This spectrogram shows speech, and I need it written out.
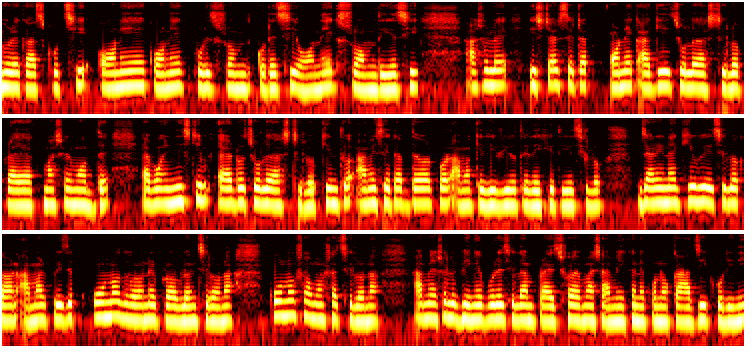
ধরে কাজ করছি। অনেক অনেক পরিশ্রম করেছি, অনেক শ্রম দিয়েছি। আসলে স্টার সেট অনেক আগেই চলে আসছিল, প্রায় এক মাসের মধ্যে, এবং ইনস্টিম অ্যাডও চলে আসছিল। কিন্তু আমি সেট দেওয়ার পর আমাকে রিভিউতে রেখে দিয়েছিল। জানি না কি হয়েছিল, কারণ আমার পেজে কোনো ধরনের প্রবলেম ছিল না, কোনো সমস্যা ছিল না। আমি আসলে ভেঙে পড়েছিলাম, প্রায় ছয় মাস আমি এখানে কোনো কাজই করিনি।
